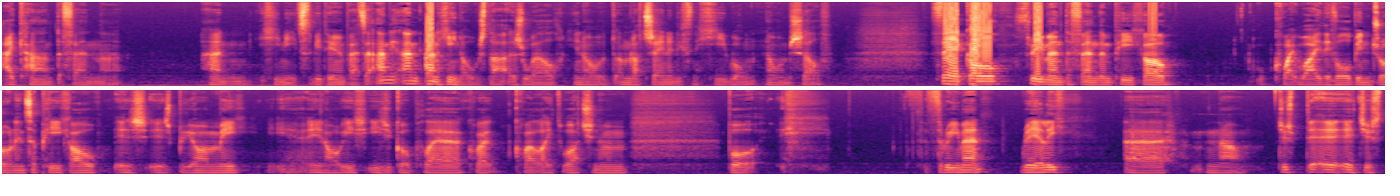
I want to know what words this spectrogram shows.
I can't defend that. And he needs to be doing better. And, and, and he knows that as well. You know, I'm not saying anything he won't know himself. Third goal, three men defending Picault. Quite why they've all been drawn into Picault is is beyond me. You know, he's, he's a good player. Quite quite liked watching him. But three men, really? Uh, no. Just it, it just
